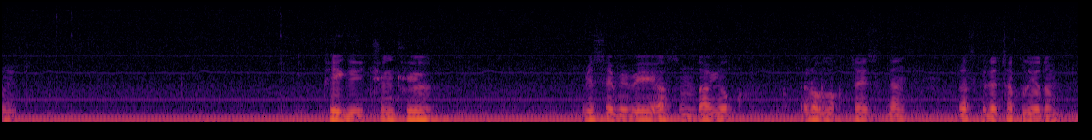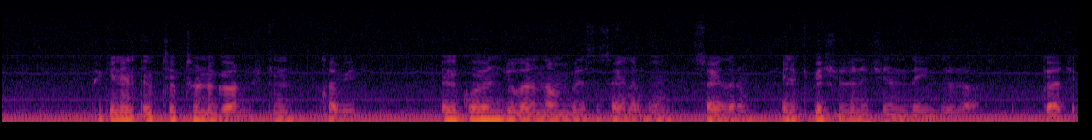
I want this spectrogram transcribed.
Buyur. Piggy çünkü bir sebebi aslında yok. Roblox'ta eskiden rastgele takılıyordum. Piggy'nin ilk chapter'ını görmüştüm. Tabi ilk oyuncularından birisi sayılırım. sayılırım. İlk 500'ün içindeyimdir rahat. Gerçek.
